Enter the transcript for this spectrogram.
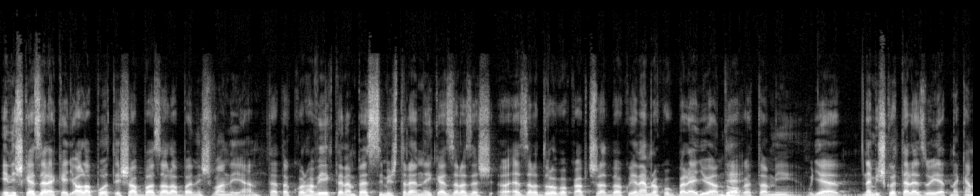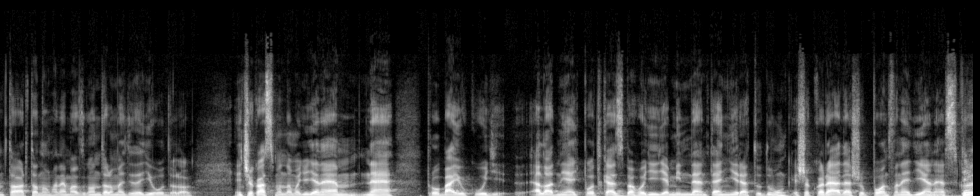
én is kezelek egy alapot, és abban az alapban is van ilyen. Tehát akkor, ha végtelen pessimista lennék ezzel, az es- ezzel a dologgal kapcsolatban, akkor ugye nem rakok bele egy olyan De- De... dolgot, ami ugye nem is kötelező ilyet nekem tartanom, hanem azt gondolom, hogy ez egy jó dolog. Én csak azt mondom, hogy ugye nem, ne próbáljuk úgy eladni egy podcastba, hogy ugye mindent ennyire tudunk, és akkor ráadásul pont van egy ilyen De eszköz.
